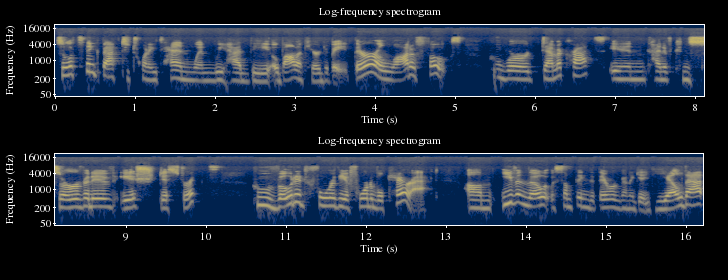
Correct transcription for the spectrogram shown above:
So let's think back to 2010 when we had the Obamacare debate. There are a lot of folks who were Democrats in kind of conservative ish districts who voted for the Affordable Care Act, um, even though it was something that they were going to get yelled at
